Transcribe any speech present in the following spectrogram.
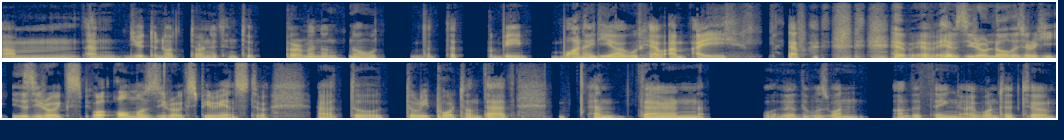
um, and you do not turn it into permanent node. That that would be one idea I would have. I'm, I have, have have have zero knowledge or he, zero exp- or almost zero experience to uh, to to report on that. And then well, there was one other thing I wanted to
